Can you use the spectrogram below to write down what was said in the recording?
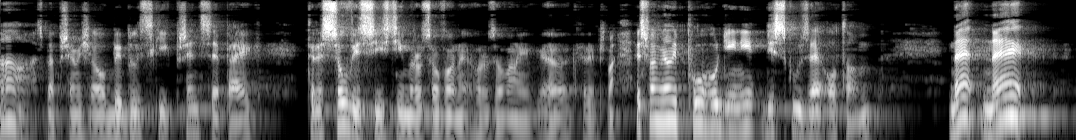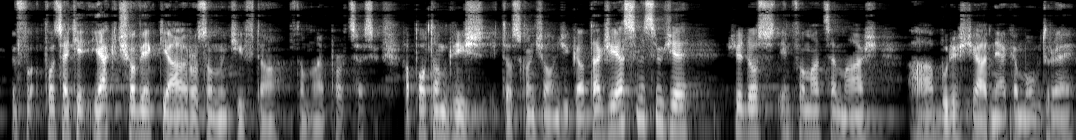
A jsme přemýšleli o biblických principech, které souvisí s tím rozhodování, eh, které jsme. My jsme měli půl hodiny diskuze o tom, ne, ne v podstatě, jak člověk dělá rozhodnutí v, to, v tomhle procesu. A potom, když to skončilo, on říkal, takže já si myslím, že, že dost informace máš a budeš dělat nějaké moudré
